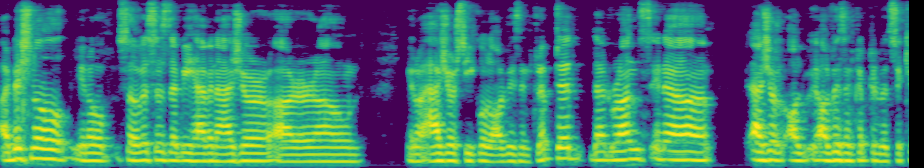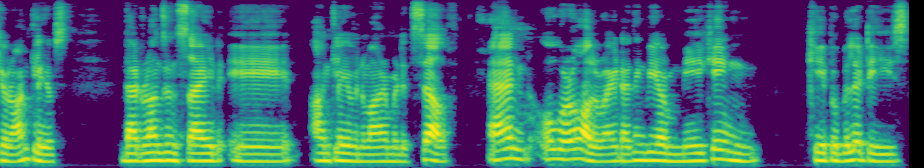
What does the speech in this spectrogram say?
Additional you know services that we have in Azure are around you know Azure SQL Always Encrypted that runs in a Azure Always Encrypted with secure enclaves that runs inside a enclave environment itself. And overall, right, I think we are making capabilities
